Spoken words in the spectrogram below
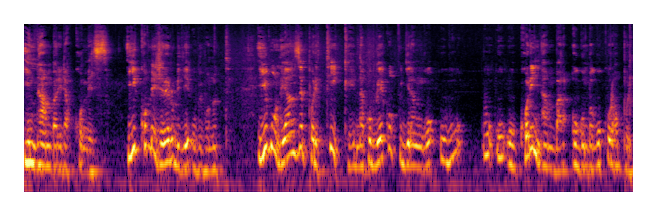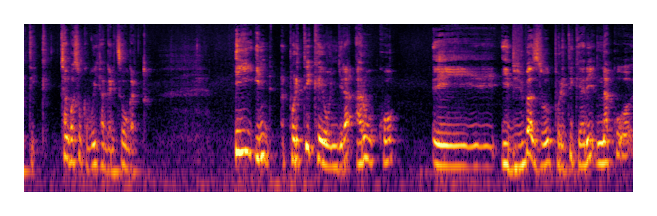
Intambara irakomeza. Iyo ikomeje rero ubibona ute? Iyo umuntu yanze politiki nakubwiye ko kugira ngo ubu ukore intambara ugomba gukuraho politiki cyangwa se ukaba uyihagaritseho gato. Iyi politiki yongera ari uko ibi bibazo politiki yari nako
